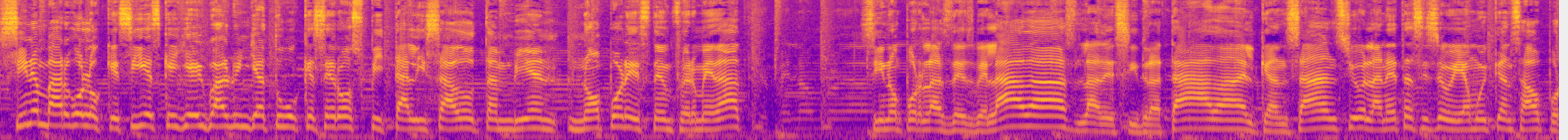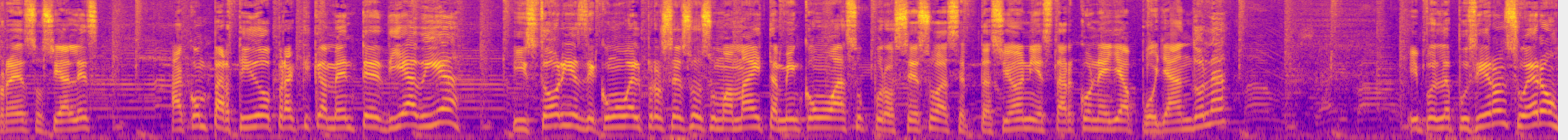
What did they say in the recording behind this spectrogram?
Sin embargo, lo que sí es que J Balvin ya tuvo que ser hospitalizado también, no por esta enfermedad, sino por las desveladas, la deshidratada, el cansancio. La neta sí se veía muy cansado por redes sociales ha compartido prácticamente día a día historias de cómo va el proceso de su mamá y también cómo va su proceso de aceptación y estar con ella apoyándola. Y pues le pusieron suero,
